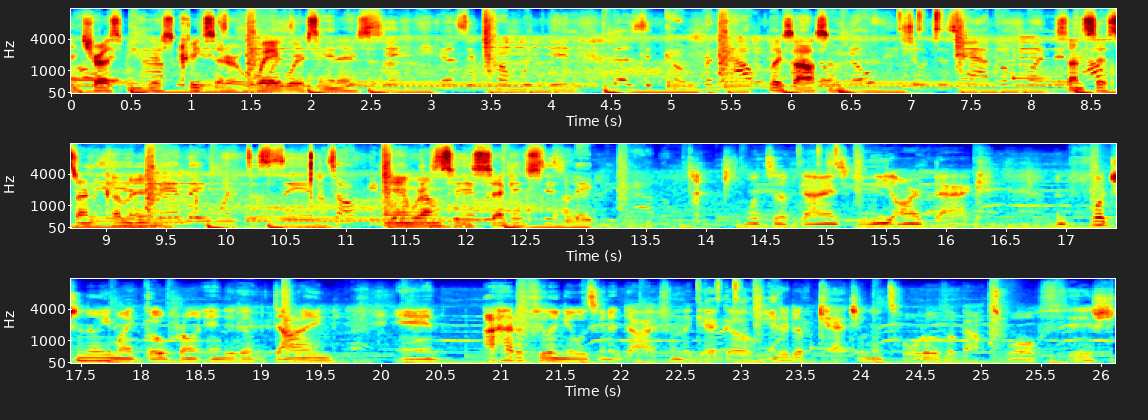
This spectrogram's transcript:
And trust me, there's creeks that are way worse than this. Looks awesome. Sunset's starting to come in. And we're on to the second spot. What's up guys? We are back. Unfortunately, my GoPro ended up dying and I had a feeling it was gonna die from the get-go. We ended up catching a total of about 12 fish.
